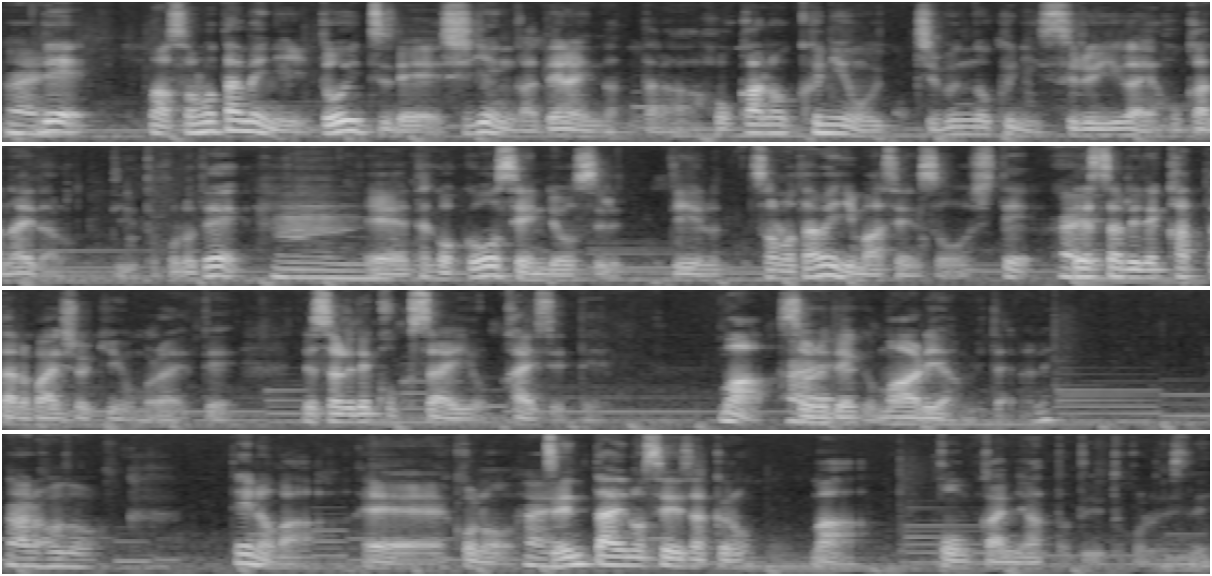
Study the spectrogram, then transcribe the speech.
はい。で、まあ、そのためにドイツで資源が出ないんだったら他の国を自分の国にする以外他ないだろうっていうところで、うん。えー他国を占領するっていうそのためにまあ戦争をして、はい。でそれで勝ったら賠償金をもらえてでそれで国債を返せてまあそれで回るやんみたいなね、なるほど。っていうのが、えーこのはい。全体の政策の、まあ、根幹にあったというところですね。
